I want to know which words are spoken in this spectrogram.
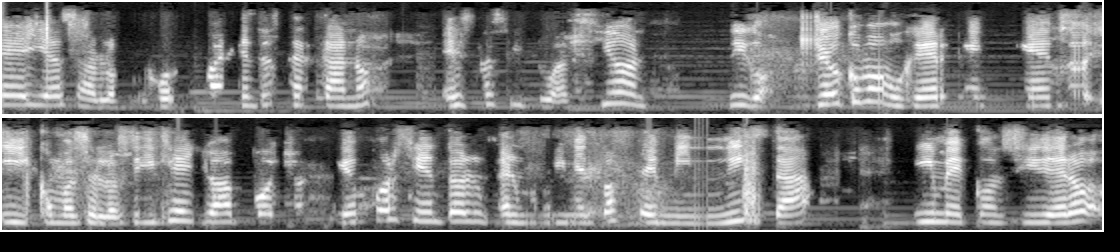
a ellas, a lo mejor un pariente cercano, esta situación. Digo, yo como mujer entiendo y como se los dije, yo apoyo 100% el, el movimiento feminista y me considero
